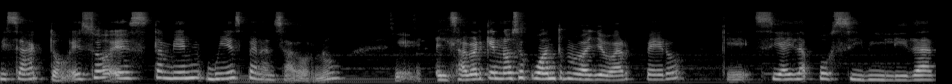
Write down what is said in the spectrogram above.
Exacto, eso es también muy esperanzador, ¿no? Sí. El saber que no sé cuánto me va a llevar, pero que si hay la posibilidad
